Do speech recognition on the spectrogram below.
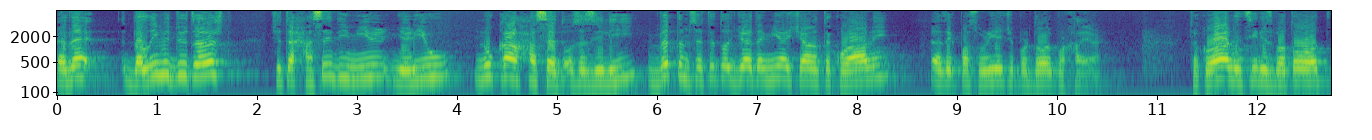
Edhe dallimi i dytë është që te hasedi i mirë njeriu nuk ka hased ose zili, vetëm se te te gjërat e mira që janë te Kurani, e tek pasuria që përdoret për hajër. Te Kur'ani i cili zbatohet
